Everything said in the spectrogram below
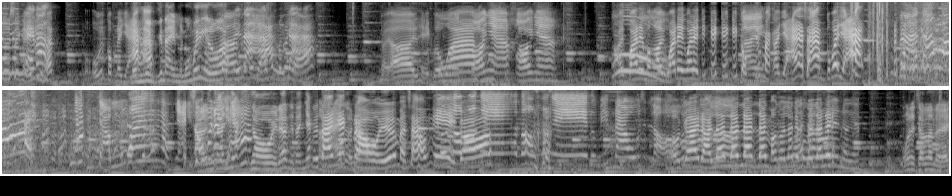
chưa đứng, suy nghĩ gì hết. Ủa cái cục này giả mình hả? nhìn cái này mình không biết gì luôn á. Giả giả. Trời ơi thiệt luôn á. Khó nha khó nha. Rồi qua đây mọi người qua đây qua đây. Cái cái cái cái cục Đây. trước mặt là giả sam cục đó giả. Nhắc chậm quá. Nhảy xuống Trời, mới người nó ta giả. nhắc rồi đó người ta nhắc người ta nhắc đó. rồi á mà sao không nghe Tôi có con? nghe Tôi không có nghe. Tôi biết đâu xin lỗi. Ok rồi lên lên lên lên mọi người lên đi mọi người lên đi. đi ủa này sao lên rồi vậy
